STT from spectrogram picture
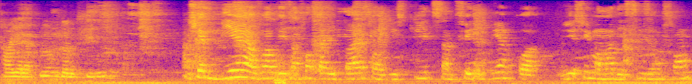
travailler à la plonge ou dans les cuisines j'aime bien avoir des enfants quand ils passent, on discute, ça me fait du bien, quoi. Je suis maman de six enfants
